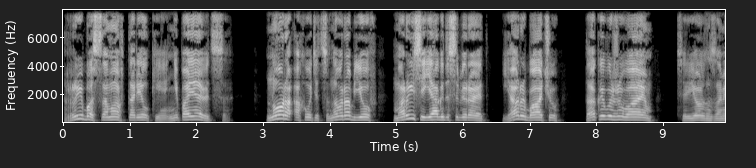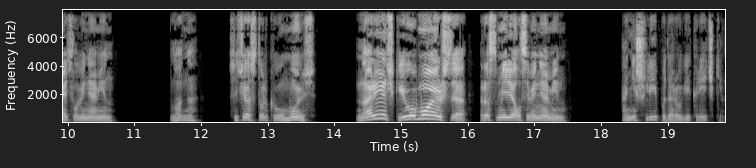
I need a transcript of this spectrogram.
Рыба сама в тарелке не появится. Нора охотится на воробьев, Марыся ягоды собирает, я рыбачу. Так и выживаем, — серьезно заметил Вениамин. Ладно, сейчас только умоюсь. На речке умоешься, — рассмеялся Вениамин. Они шли по дороге к речке.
